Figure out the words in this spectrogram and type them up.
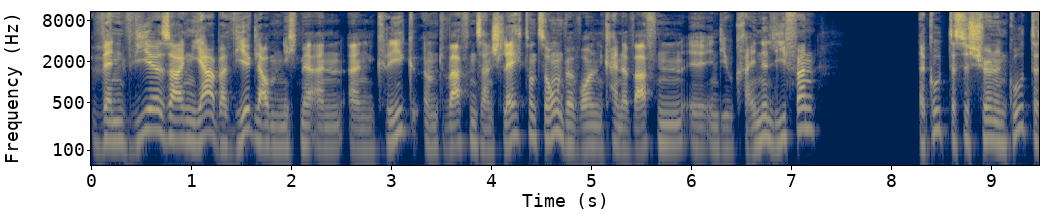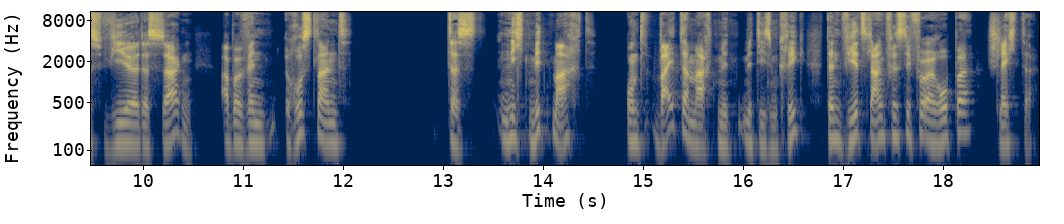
wenn wir sagen, ja, aber wir glauben nicht mehr an, an Krieg und Waffen sind schlecht und so und wir wollen keine Waffen äh, in die Ukraine liefern, na gut, das ist schön und gut, dass wir das sagen. Aber wenn Russland das nicht mitmacht und weitermacht mit, mit diesem Krieg, dann wird es langfristig für Europa schlechter.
